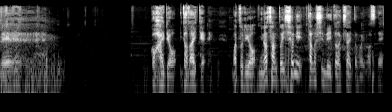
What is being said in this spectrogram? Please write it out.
ー、えー、ご配慮いただいて、祭りを皆さんと一緒に楽しんでいただきたいと思いますね。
